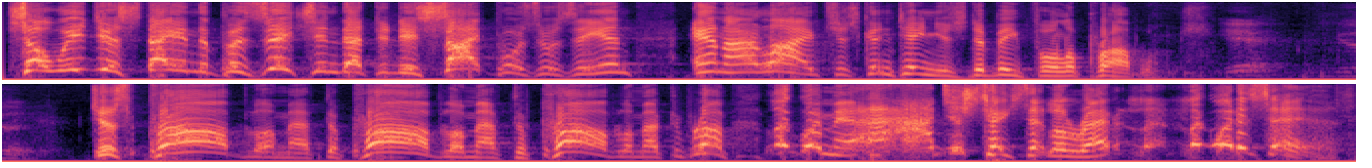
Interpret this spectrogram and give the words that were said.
So we just stay in the position that the disciples was in, and our life just continues to be full of problems. Just problem after problem after problem after problem. Look what man, I, just chased that little rabbit. Look, look what it says.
